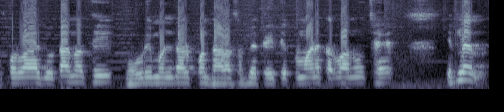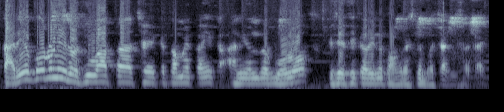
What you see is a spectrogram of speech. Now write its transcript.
ઉપરવાળા જોતા નથી. મોવડી મંડળ પણ ધારાસભ્ય થઈ તે પ્રમાણે કરવાનું છે. એટલે કાર્યકરોની રજૂઆત છે કે તમે કંઈક આની અંદર બોલો કે જેથી કરીને કોંગ્રેસને બચાવી શકાય.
